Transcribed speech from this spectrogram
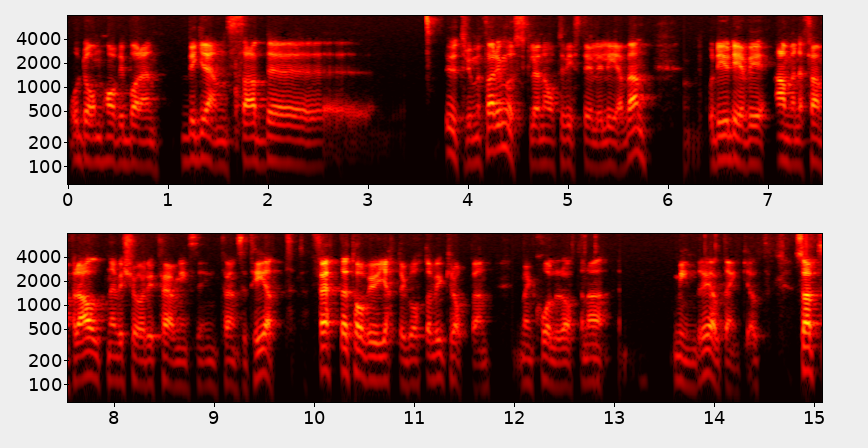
och de har vi bara en begränsad eh, utrymme för i musklerna och till viss del i levern. Och det är ju det vi använder framför allt när vi kör i tävlingsintensitet. Fettet har vi ju jättegott av i kroppen, men kolhydraterna mindre helt enkelt. Så att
